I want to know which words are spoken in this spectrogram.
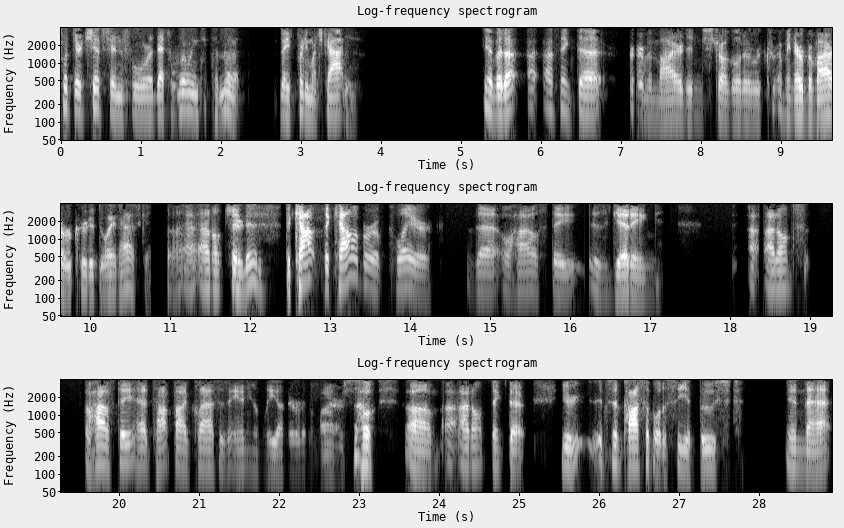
put their chips in for that's willing to commit, they've pretty much gotten. Yeah, but I, I think that Urban Meyer didn't struggle to recruit. I mean, Urban Meyer recruited Dwayne Haskins. I, I don't think sure did. the cal- the caliber of player that Ohio State is getting. I, I don't. Ohio State had top five classes annually under Urban Meyer, so um, I, I don't think that you're. It's impossible to see a boost in that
